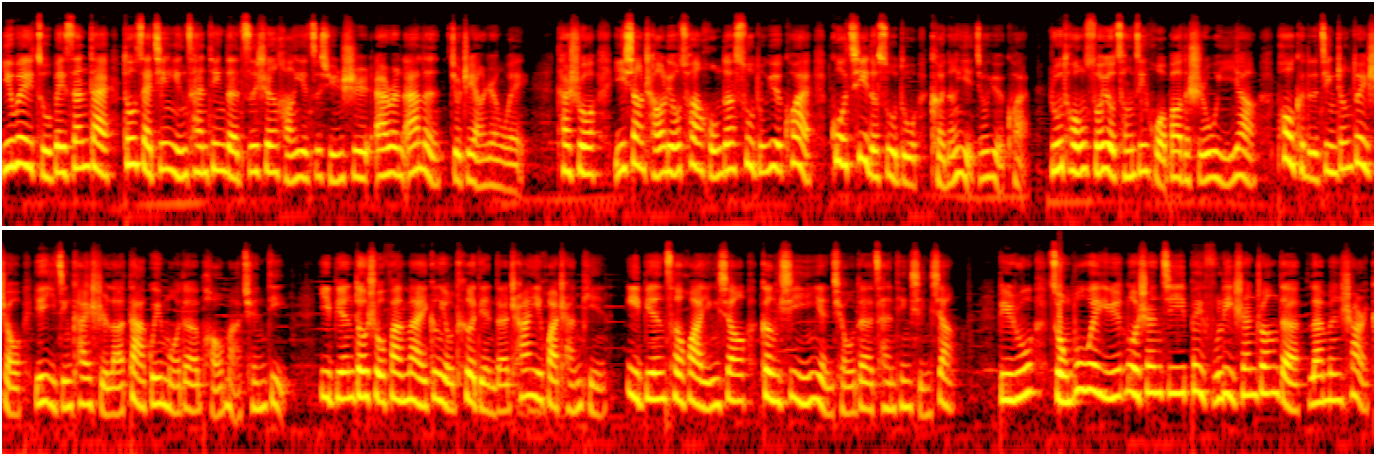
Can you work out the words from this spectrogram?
一位祖辈三代都在经营餐厅的资深行业咨询师 Aaron Allen 就这样认为。他说：“一项潮流窜红的速度越快，过气的速度可能也就越快。如同所有曾经火爆的食物一样，Poke 的竞争对手也已经开始了大规模的跑马圈地，一边兜售贩卖更有特点的差异化产品，一边策划营销更吸引眼球的餐厅形象。比如，总部位于洛杉矶贝弗利山庄的 Lemon Shark，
